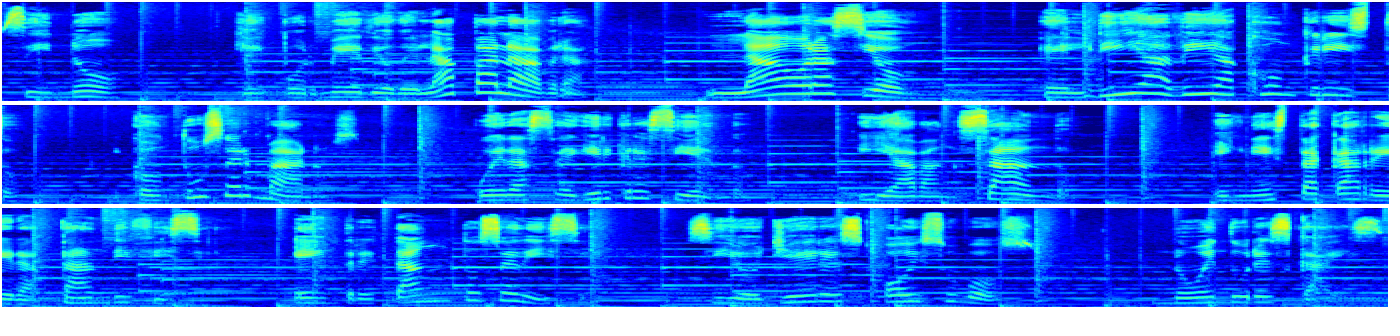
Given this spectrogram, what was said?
sino que por medio de la palabra, la oración, el día a día con Cristo y con tus hermanos, puedas seguir creciendo y avanzando en esta carrera tan difícil. Entre tanto se dice, si oyeres hoy su voz, no endurezcáis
